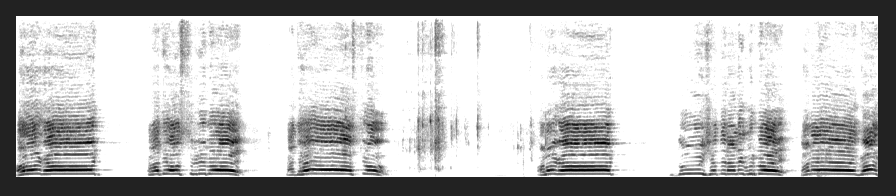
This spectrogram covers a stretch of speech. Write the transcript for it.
মাদারগঞ্জ কাঁধে অস্ত্র নিবে। কাঁধে অস্ত্র। মাদারগঞ্জ দুই সাথে নানে ঘুরবে। ঘর।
